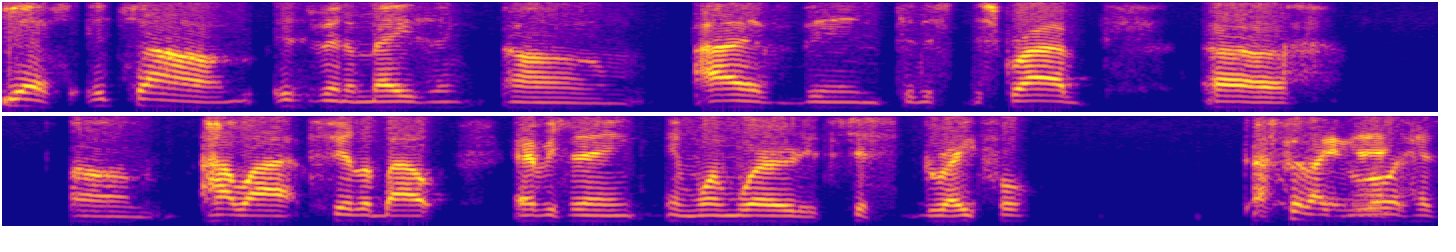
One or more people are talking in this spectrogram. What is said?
Yes, it's um it's been amazing. Um I've been to des- describe uh um how I feel about everything in one word, it's just grateful. I feel like the Lord has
